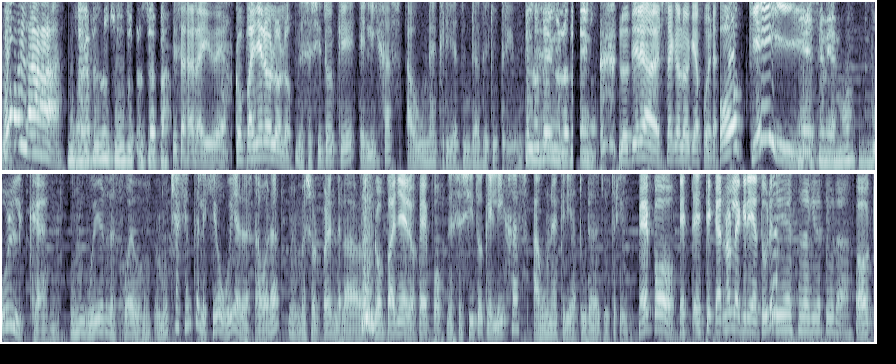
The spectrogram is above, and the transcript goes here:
¡Hola! un segundo que lo sepa. Esa era la idea. Compañero Lolo, necesito que elijas a una criatura de tu tribu. Lo tengo, lo tengo. Lo tienes, a ver, sácalo aquí afuera. ¡Ok! Ese mismo. Vulcan, un Weird de fuego. Mucha gente eligió Weird hasta ahora. Me sorprende, la verdad. Compañero, Pepo, necesito que elijas a una criatura de tu tribu. Pepo, ¿este, este carno es la criatura? Sí, esa es la criatura. Ok,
